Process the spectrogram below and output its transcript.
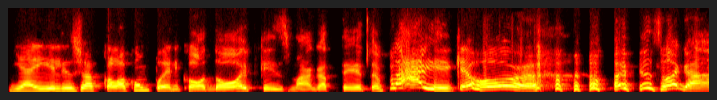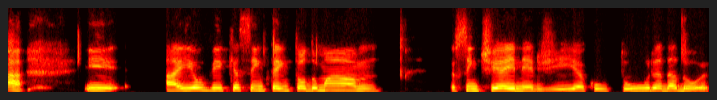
E aí eles já colocam um pânico, ó, dói porque esmaga a teta. Eu falei, ai, que horror! Vai me esmagar. E aí eu vi que, assim, tem toda uma... Eu senti a energia, a cultura da dor,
